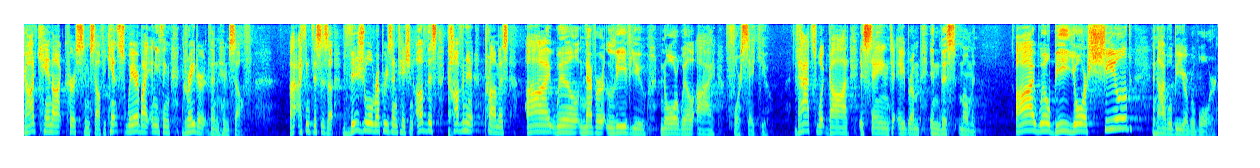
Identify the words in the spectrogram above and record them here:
God cannot curse himself, he can't swear by anything greater than himself. I think this is a visual representation of this covenant promise I will never leave you, nor will I forsake you. That's what God is saying to Abram in this moment. I will be your shield and I will be your reward.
